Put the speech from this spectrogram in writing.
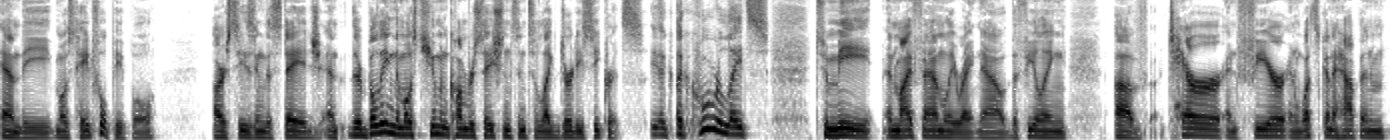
and the most hateful people are seizing the stage and they're building the most human conversations into like dirty secrets. Like, like, who relates to me and my family right now the feeling of terror and fear and what's going to happen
